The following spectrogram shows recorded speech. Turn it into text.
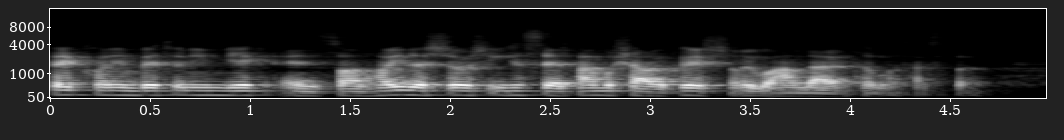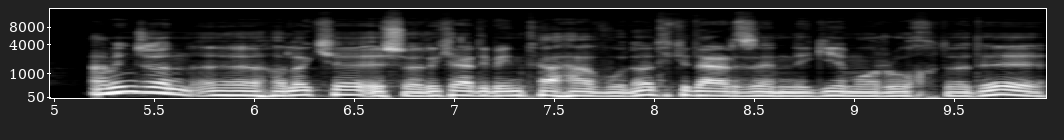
فکر کنیم بتونیم یک انسانهایی داشته باشیم که صرفا با شبکه اجتماعی با هم در ارتباط هستن. امین جان حالا که اشاره کردی به این تحولاتی که در زندگی ما رخ داده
